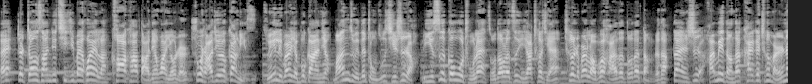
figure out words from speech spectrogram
哎，这张三就气急败坏了，咔咔打电话摇人，说啥啥就要干李四，嘴里边也不干净，满嘴的种族歧视啊！李四购物出来，走到了自己家车前，车里边老婆孩子都在等着他，但是还没等他开开车门呢，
